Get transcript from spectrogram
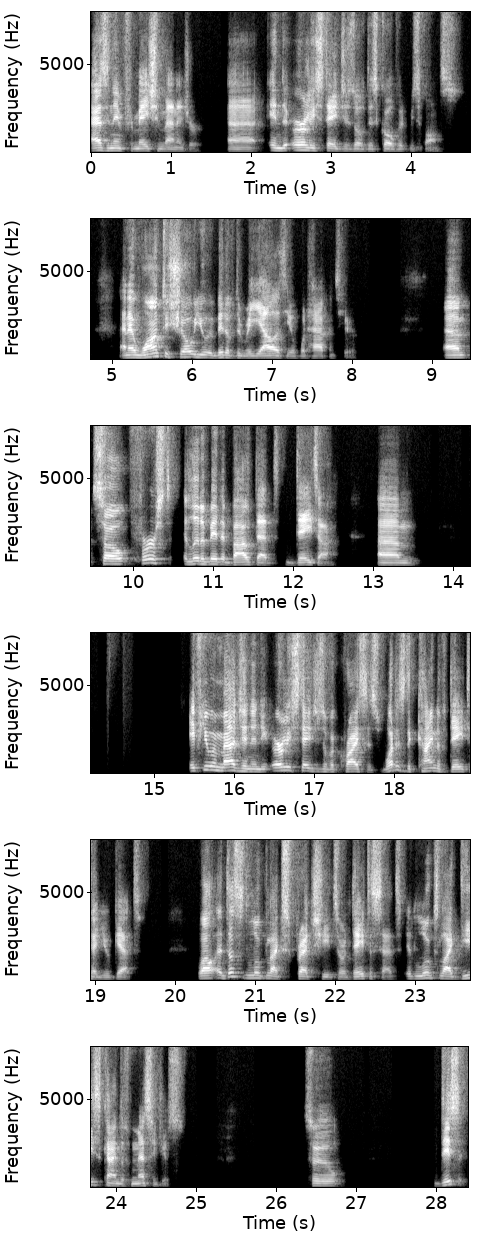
as an information manager uh, in the early stages of this COVID response. And I want to show you a bit of the reality of what happened here. Um, so first, a little bit about that data. Um, if you imagine in the early stages of a crisis, what is the kind of data you get? Well, it doesn't look like spreadsheets or data sets. It looks like these kind of messages. So this,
